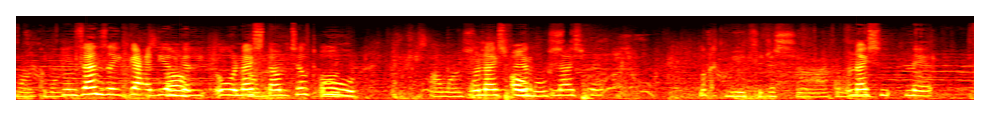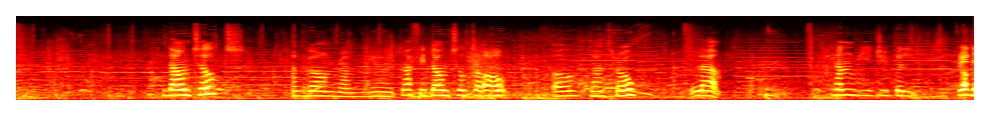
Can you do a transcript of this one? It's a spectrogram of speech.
come on. من زانزا قاعد يلقى اوه نايس داون تلت اوه. ونايس فير. نايس فير Look at Mewtwo just uh, like a- ونايس نير داون تلت I'm going on mute. ما في داون تلت اب Oh, don't throw. لا. كان بيجيب الريد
